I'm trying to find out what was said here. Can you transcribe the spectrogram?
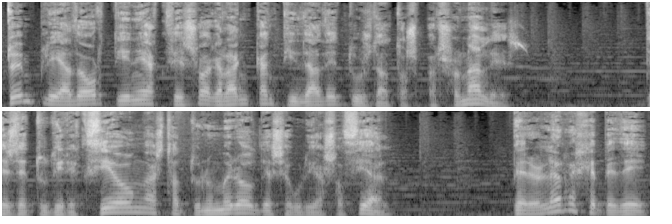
tu empleador tiene acceso a gran cantidad de tus datos personales, desde tu dirección hasta tu número de seguridad social. Pero el RGPD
